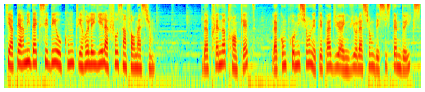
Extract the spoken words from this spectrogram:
qui a permis d'accéder au compte et relayer la fausse information. D'après notre enquête, la compromission n'était pas due à une violation des systèmes de X,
